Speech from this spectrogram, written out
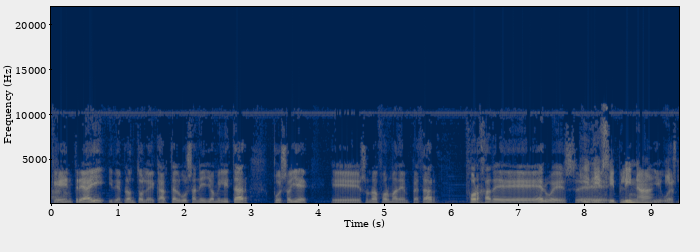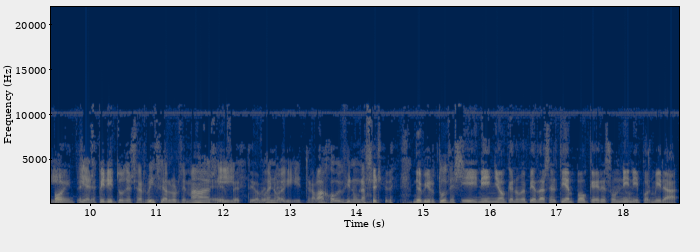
que entre ahí y de pronto le capta el gusanillo militar pues oye eh, es una forma de empezar forja de héroes y eh, disciplina y West Point. y, espíritu de servicio a los demás y bueno y trabajo en fin una serie de, virtudes. Y niño que no me pierdas el tiempo que eres un nini. Pues mira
